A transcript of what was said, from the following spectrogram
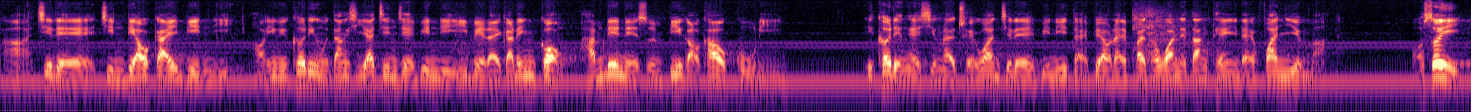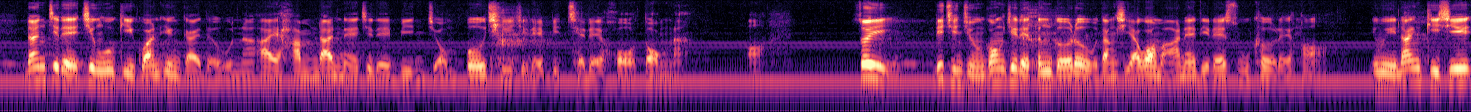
啊，即个真了解民意。吼，因为可能有当时啊，真济民意伊袂来甲恁讲，含恁的时阵比较较有距离，伊可能会先来找阮即个民意代表来拜托阮会当替伊来反映嘛。哦，所以咱即个政府机关应该着有哪爱含咱的即个民众保持一个密切的互动啦。哦所以，你亲像讲即个登革热，有当时啊，我嘛安尼伫咧思考咧吼。因为咱其实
